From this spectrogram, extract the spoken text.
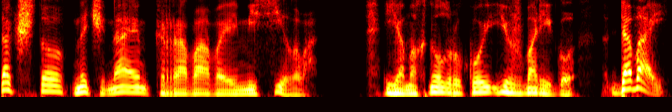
так что начинаем кровавое месилово. Я махнул рукой Южмаригу. «Давай!»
